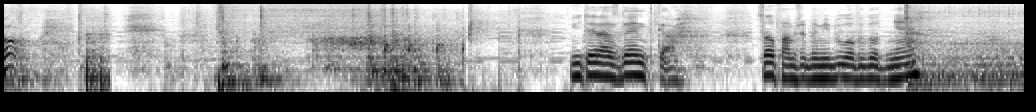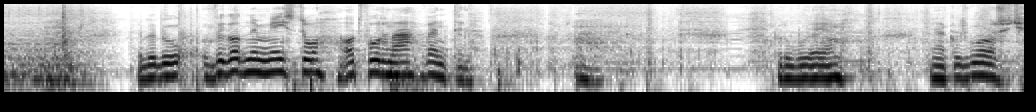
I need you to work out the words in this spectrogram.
O! I teraz dętka. Cofam, żeby mi było wygodnie. Żeby był w wygodnym miejscu otwór na wentyl. Próbuję ją jakoś włożyć.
